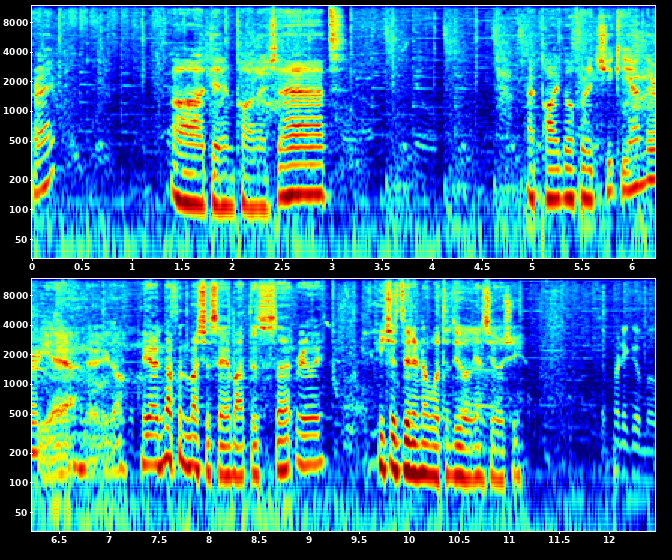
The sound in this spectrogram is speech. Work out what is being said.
right? Uh, didn't punish that. I'd probably go for the cheeky ender. Yeah, there you go. Yeah, nothing much to say about this set, really. He just didn't know what to do against Yoshi. It's a pretty good move.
